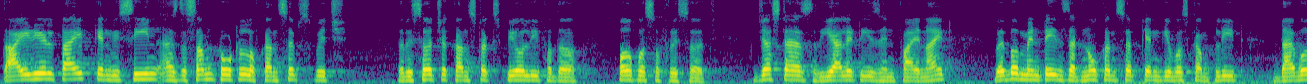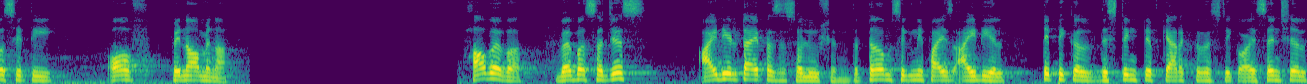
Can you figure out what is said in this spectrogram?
The ideal type can be seen as the sum total of concepts which the researcher constructs purely for the purpose of research. Just as reality is infinite, Weber maintains that no concept can give us complete diversity of phenomena. However, Weber suggests ideal type as a solution. The term signifies ideal, typical, distinctive characteristic or essential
